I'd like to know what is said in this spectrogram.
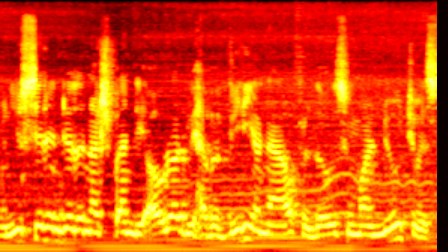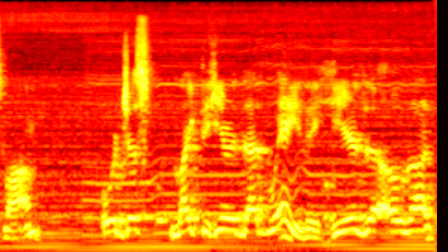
When you sit and do the Naqshbandi awrad, we have a video now for those whom are new to Islam or just like to hear it that way. They hear the awrad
